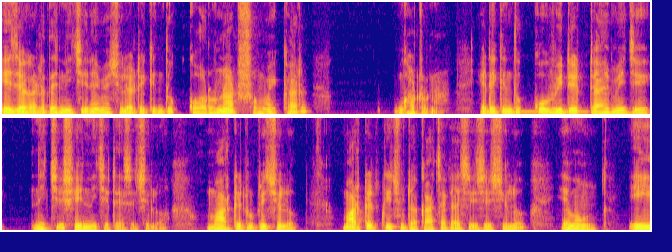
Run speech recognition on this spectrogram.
এই জায়গাটাতে নিচে নেমেছিল, এটা কিন্তু করোনার সময়কার ঘটনা। এটা কিন্তু কোভিডের টাইমে যে নিচে, সেই নিচেটা এসেছিল। মার্কেট উঠেছিল। মার্কেট কিছুটা কাছাকাছি এসেছিল এবং এই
